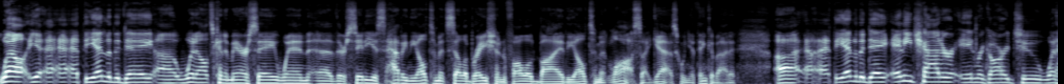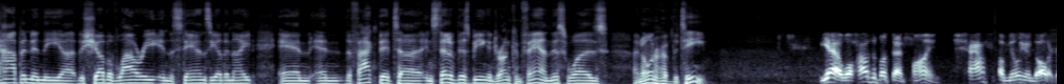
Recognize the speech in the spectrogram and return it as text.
Well, yeah, at the end of the day, uh, what else can a mayor say when uh, their city is having the ultimate celebration followed by the ultimate loss, I guess, when you think about it? Uh, at the end of the day, any chatter in regard to what happened in the uh, the shove of Lowry in the stands the other night and, and the fact that uh, instead of this being a drunken fan, this was an owner of the team. Yeah, well, how's about that fine? Half a million dollars,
